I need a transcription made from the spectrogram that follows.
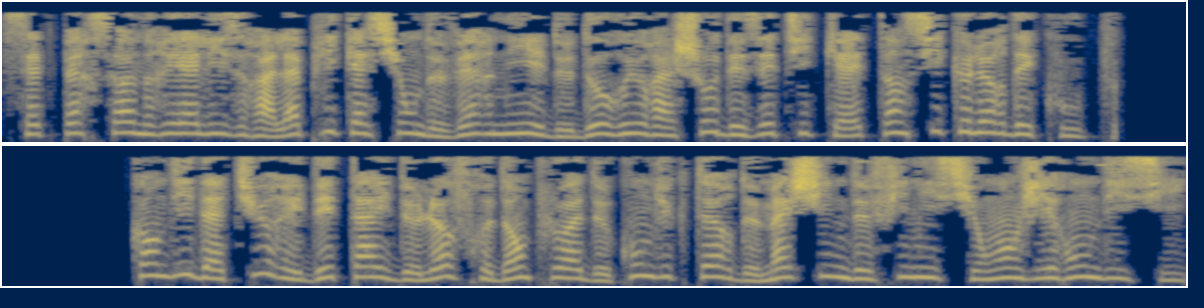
Cette personne réalisera l'application de vernis et de dorure à chaud des étiquettes ainsi que leur découpe. Candidature et détails de l'offre d'emploi de conducteur de machines de finition en Gironde ici.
